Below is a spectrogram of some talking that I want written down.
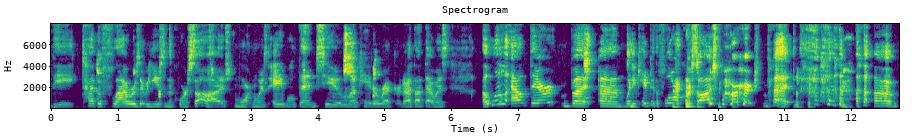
the type of flowers that were used in the corsage, Morton was able then to locate a record. I thought that was a little out there, but um, when it came to the floral corsage part, but um,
